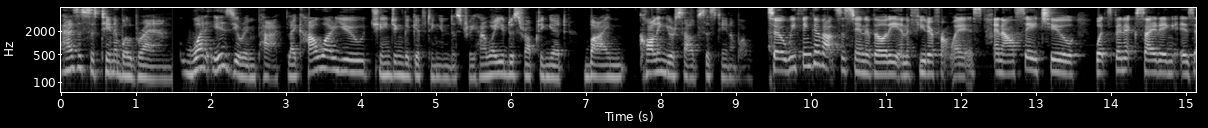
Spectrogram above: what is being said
as a sustainable brand, what is your impact? Like, how are you changing the gifting industry? How are you disrupting it by calling yourself sustainable? So, we think about sustainability in a few different ways. And I'll say, too, what's been exciting is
